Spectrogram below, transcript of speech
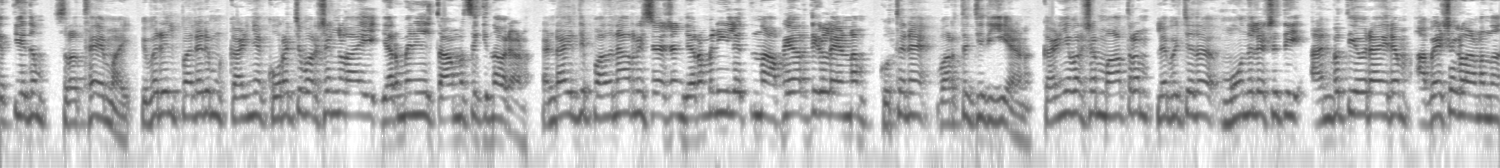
എത്തിയതും ശ്രദ്ധേയമായി. ഇവരിൽ പലരും കഴിഞ്ഞ കുറച്ചു വർഷങ്ങളായി ജർമ്മനിയിൽ താമസിക്കുന്നവരാണ്. രണ്ടായിരത്തി പതിനാറിന് ശേഷം ജർമ്മനിയിൽ എത്തുന്ന അഭയാർത്ഥികളുടെ എണ്ണം കുത്തനെ വർദ്ധിച്ചിരിക്കുകയാണ്. കഴിഞ്ഞ വർഷം മാത്രം ലഭിച്ചത് മൂന്ന് ലക്ഷത്തി അൻപത്തി അപേക്ഷകളാണെന്ന്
